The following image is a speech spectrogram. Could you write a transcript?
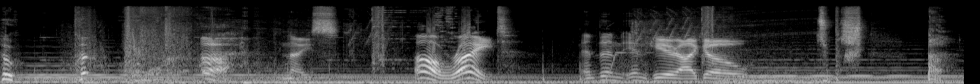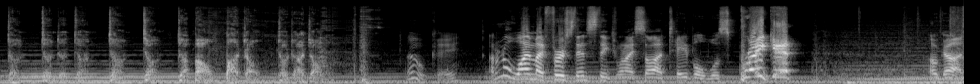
Whew. Ugh. Nice. Alright! And then in here I go... Okay. I don't know why my first instinct when I saw a table was BREAK IT! Oh god.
